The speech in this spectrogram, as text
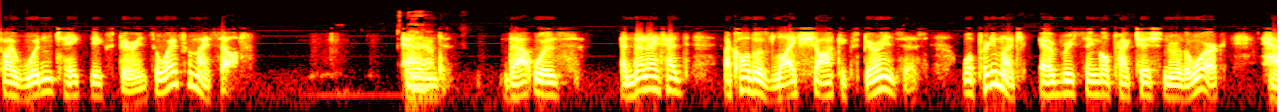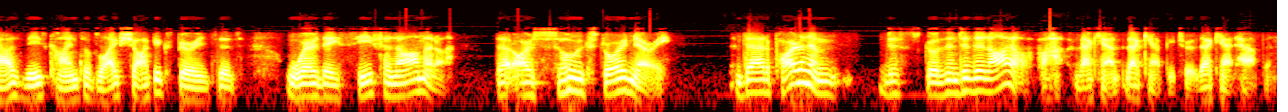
so I wouldn't take the experience away from myself. And yeah. that was, and then I had, I call those life shock experiences. Well, pretty much every single practitioner of the work has these kinds of life shock experiences where they see phenomena that are so extraordinary that a part of them just goes into denial. Ah, that can't that can't be true. That can't happen.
